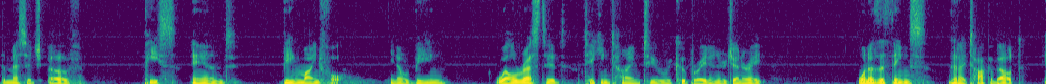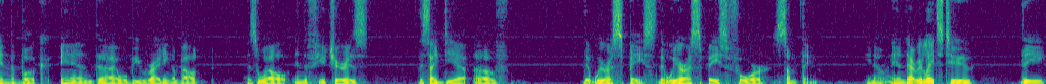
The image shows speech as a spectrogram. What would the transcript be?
the message of peace and being mindful, you know, being well rested, taking time to recuperate and regenerate. One of the things that I talk about in the book and that I will be writing about as well in the future is this idea of that we're a space, that we are a space for something, you know, and that relates to the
